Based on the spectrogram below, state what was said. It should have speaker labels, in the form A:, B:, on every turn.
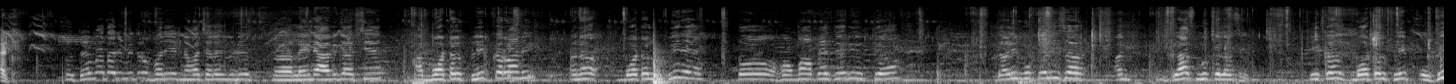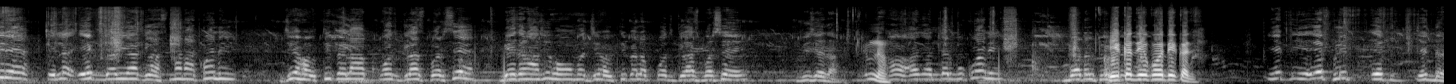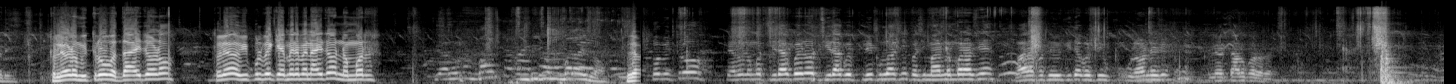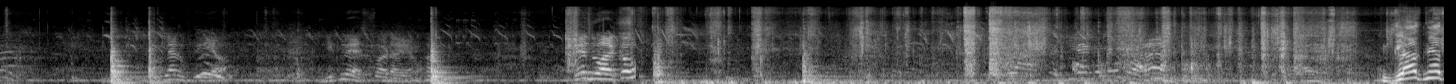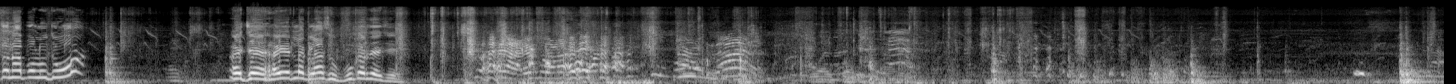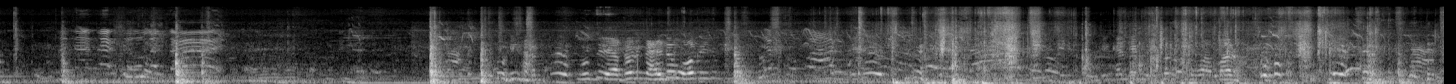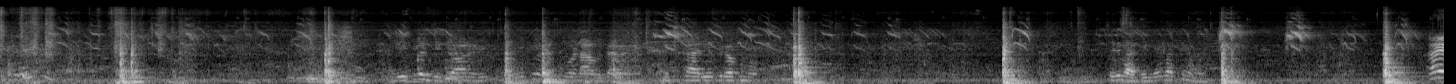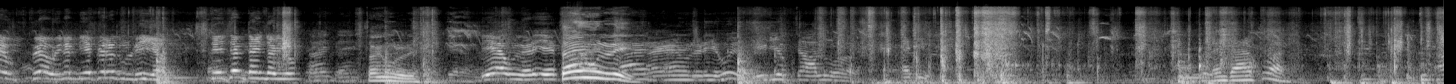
A: તો જય માતાજી મિત્રો ફરી એક નવા ચેલેન્જ વીડિયો લઈને આવી ગયા છીએ. આ બોટલ ફ્લિપ કરવાની અને બોટલ ઊભી રહે તો હોમાં આપણે જોઈ રહ્યું ત્યાં દળી મૂકેલી છે અને ગ્લાસ મૂકેલો છે. એક બોટલ ફ્લિપ ઊભી રહે એટલે એક દળી આ ગ્લાસમાં નાખવાની. જે સૌથી પહેલાં પાંચ ગ્લાસ ભરશે બે જણા છે હોવામાં જે સૌથી પહેલાં પાંચ ગ્લાસ ભરશે વિજેતા. હા અંદર મૂકવાની બોટલ
B: એક જ એક વખત એક જ.
A: એક એક ફ્લિપ એક એક દળી.
B: તો લેવડો મિત્રો, બધા આવી જાઓ તો લેવો વિપુલભાઈ કેમેરામેન આવી જાઓ, નંબર.
A: આવી
B: તો મિત્રો, પહેલો નંબર ચિરાગભાઈનો. ચિરાગભાઈ ફ્લિપ ઉલાશે પછી મારો નંબર આવશે. મારા પછી ગીતા પરથી ઉલાવવાનું ચાલુ કરો
C: આવો? જેટલું expert હોય દ્વારકા
A: ગ્લાસ નેચે ના પડવું જુઓ એ જય હઈ એટલે ગ્લાસ ઊભું કરી દે છે
C: અરે મોળા રે. ના. હું તો હેઠો ને નાહી દઉં, હો બીજું. એ કદાચ ગુસ્સો તો બહુ આવવાનો. એટલું જ જીતવાનું, એટલું
B: ચલી બાકી બાકી
C: ઉભે બે ફેરે જ ઉલડી ગયા. સ્ટેશન.
A: તઈ ઉલડી
C: બે ઉલડી, એક
A: તઈ ઉલડી
C: ત્રણ ઉલડી હોય. વીડિયો ચાલુ હોય. હજી.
